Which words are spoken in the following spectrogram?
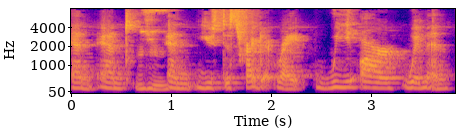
And and mm-hmm. and you described it right. We are women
